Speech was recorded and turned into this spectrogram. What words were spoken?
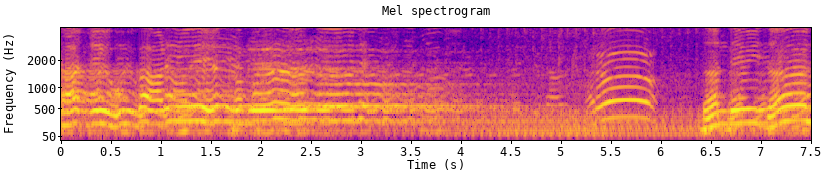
હાજે ઉકાળી ધન દેવી ધન.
